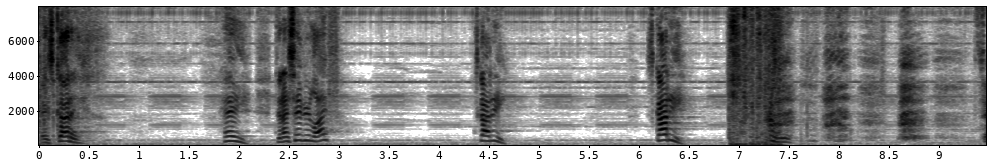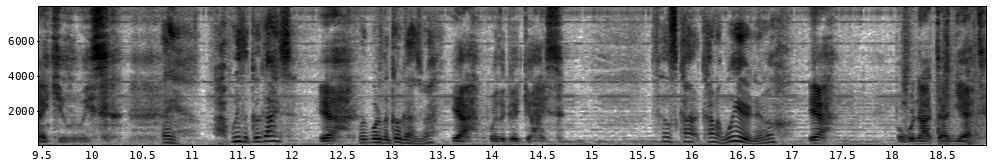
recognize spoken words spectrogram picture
Hey, Scotty. Hey, did I save your life? Scotty. Scotty. Thank you, Luis. Hey, are we the good guys? Yeah, We're, we're the good guys, right? yeah, we're the good guys. Feels kind of, kind of weird, you know? Yeah, but we're not done yet.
